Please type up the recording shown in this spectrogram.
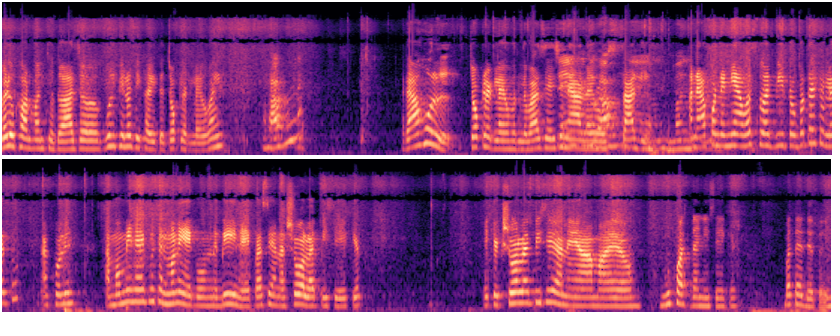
ગળ્યું ખાવાનું મન થયું તો આજ ગુલ્ફી નહોતી ખાઈ તો ચોકલેટ લાવ્યો ભાઈ રાહુલ? રાહુલ ચોકલેટ લાવ્યો મતલબ આજે છે ને આ લાવ્યો સાદી. અને આપણને ત્યાં વસ્તુ આપી તો બતાવી તો લેતું આ ખોલીને. આ મમ્મીને આપ્યું છે ને મને આપ્યું અમને બેયને આપ્યા છે આના શોલ આપી છે એક એક. એક એક શોલ આપી છે અને આમાં મુખવાસદાની છે એક એક. બતાવી દેતો એ.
